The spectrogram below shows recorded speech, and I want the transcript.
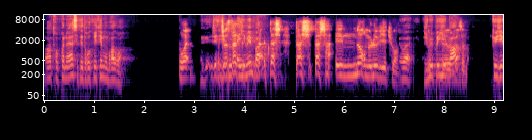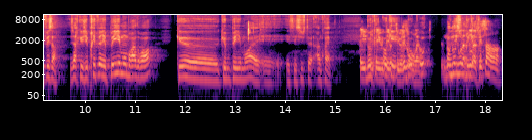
dans l'entrepreneuriat, c'était de recruter mon bras droit. Ouais. Je me ça, payais même pas. Tâche, tâche, tâche à énorme levier, tu vois. Ouais. Je me Donc, c'est payais la pas personne. Que j'ai fait ça. C'est-à-dire que j'ai préféré payer mon bras droit que, euh, que me payer moi et, et- et c'est juste incroyable. Et Donc, t'as eu, eu raison, Donc, on- Nous, on a, du nous, on a quatre- fait ça. hein.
